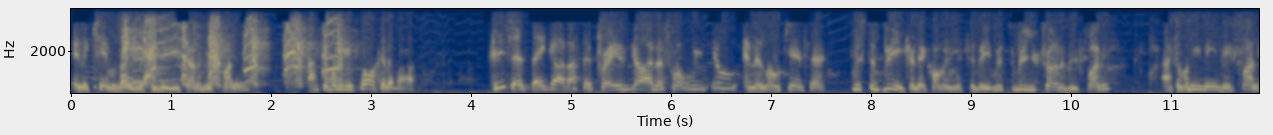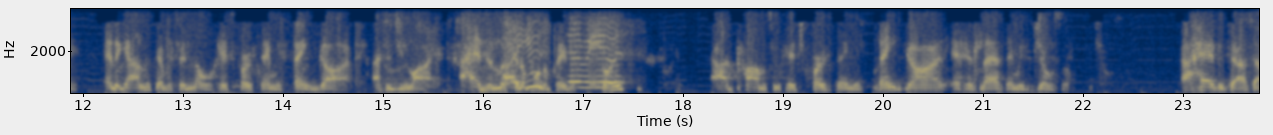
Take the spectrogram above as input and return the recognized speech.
And the kid was like, Mr. B, you trying to be funny? I said, what are you talking about? He said, thank God. I said, praise God. That's what we do. And the little kid said, Mr. B, because they call me Mr. B. Mr. B, you trying to be funny? I said, what do you mean be funny? And the guy looked at me and said, no, his first name is Thank God. I said, you lying. I had to look Are it up on the paper. So his, I promise you, his first name is Thank God, and his last name is Joseph. I had to tell. I said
